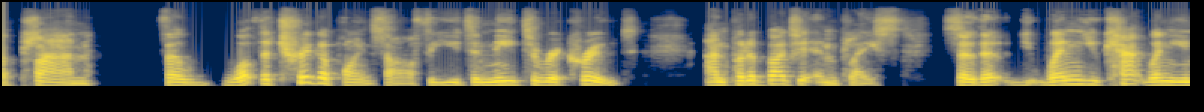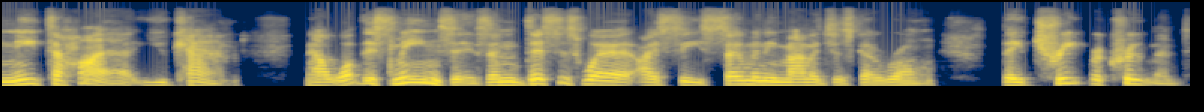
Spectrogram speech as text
a, plan for what the trigger points are for you to need to recruit and put a budget in place so that when you can when you need to hire you can now what this means is and this is where i see so many managers go wrong they treat recruitment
